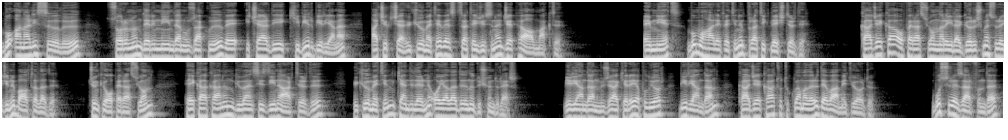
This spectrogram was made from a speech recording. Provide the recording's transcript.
Bu analiz sığlığı, sorunun derinliğinden uzaklığı ve içerdiği kibir bir yana, açıkça hükümete ve stratejisine cephe almaktı. Emniyet, bu muhalefetini pratikleştirdi. KCK operasyonlarıyla görüşme sürecini baltaladı. Çünkü operasyon, PKK'nın güvensizliğini artırdı, hükümetin kendilerini oyaladığını düşündüler. Bir yandan müzakere yapılıyor, bir yandan KCK tutuklamaları devam ediyordu. Bu süre zarfında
